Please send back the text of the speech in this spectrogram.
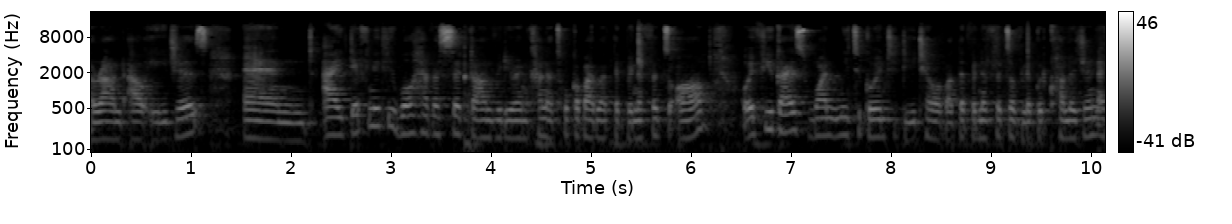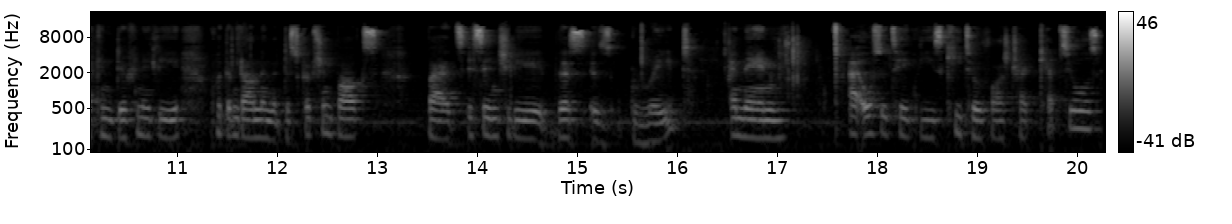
around our ages. And I definitely will have a sit down video and kind of talk about what the benefits are. Or if you guys want me to go into detail about the benefits of liquid collagen, I can definitely put them down in the description box. But essentially, this is great. And then I also take these keto fast track capsules,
